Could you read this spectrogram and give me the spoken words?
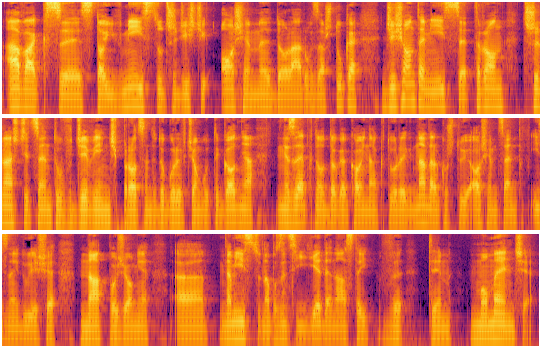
Avax e, stoi w miejscu 38 dolarów za sztukę. Dziesiąte miejsce Tron 13 centów, 9% do góry w ciągu tygodnia. Zepchnął Dogecoina, który nadal kosztuje 8 centów i znajduje się na poziomie na miejscu, na pozycji 11 w tym momencie.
